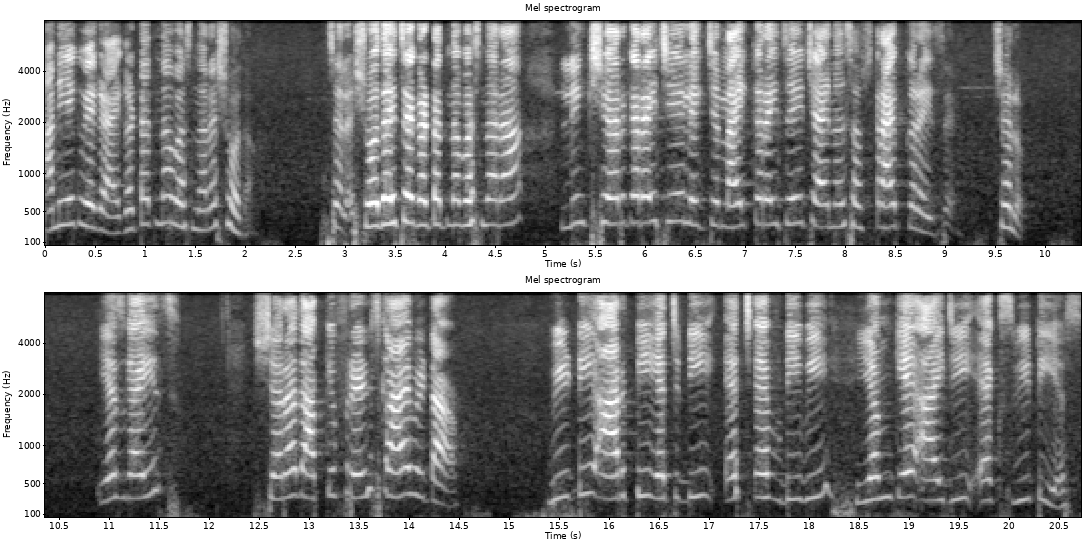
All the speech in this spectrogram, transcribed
आणि एक वेगळा आहे. गटात न बसणारा शोधा. चला शोधायचा गटात न बसणारा लिंक शेअर करायची लेक्चर लाईक करायचंय चॅनल सबस्क्राईब करायचंय चलो. यस गाईज शरद आपके फ्रेंड्स काय है बेटा? V T R P H D H F D B M K I G X V T S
